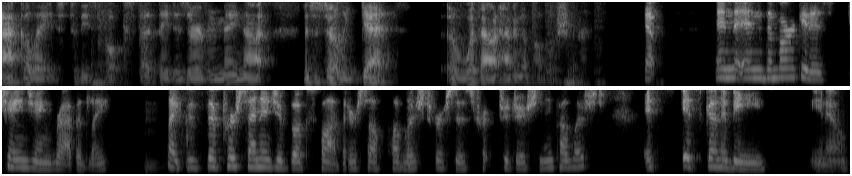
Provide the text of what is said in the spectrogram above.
accolades to these books that they deserve and may not necessarily get uh, without having a publisher. Yep. And and the market is changing rapidly. Mm. Like the, the percentage of books bought that are self-published versus tr- traditionally published, it's it's going to be, you know,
